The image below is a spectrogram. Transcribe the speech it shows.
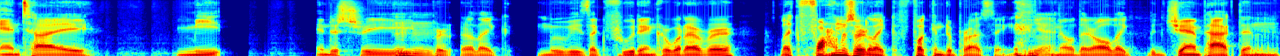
anti meat industry Mhm. pro- or like movies like food inc or whatever like farms are like fucking depressing Yeah. you know they're all like jam packed in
